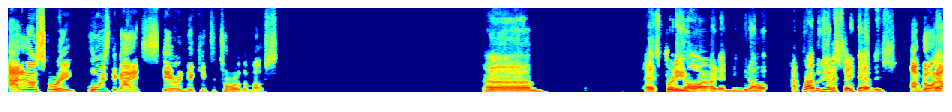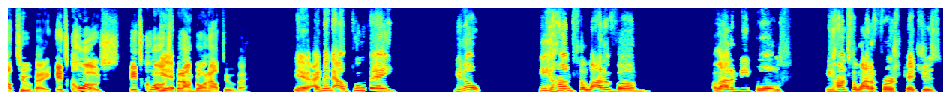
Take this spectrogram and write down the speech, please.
Out of those three, who is the guy that's scaring Nicky Turturro the most? Um, that's pretty hard. I mean, you know, I'm probably going to say Devers. I'm going That- Altuve. It's close. It's close, Yeah. but I'm going Altuve. Yeah, I mean Altuve, you know, he hunts a lot of um, a lot of meatballs. He hunts a lot of first pitches.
